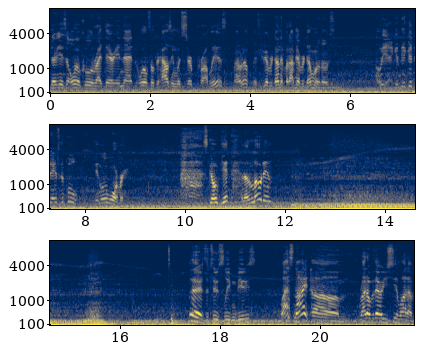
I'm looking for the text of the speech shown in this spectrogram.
there is an oil cooler right there in that oil filter housing, which there probably is. I don't know if you've ever done it, but I've never done one of those. Oh yeah, gonna be a good day for the pool. Getting a little warmer. Let's go get another load in. There's the two sleeping beauties. Last night, um, right over there, you see a lot of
